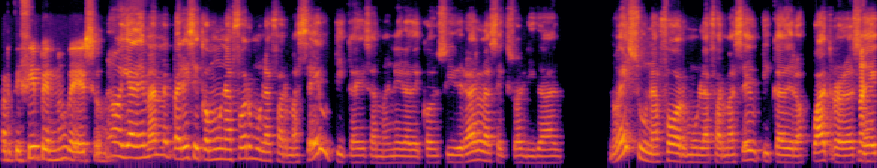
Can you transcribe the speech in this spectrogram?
Participen ¿no? de eso. No, y además me parece como una fórmula farmacéutica esa manera de considerar la sexualidad. No es una fórmula farmacéutica de los cuatro a los seis.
